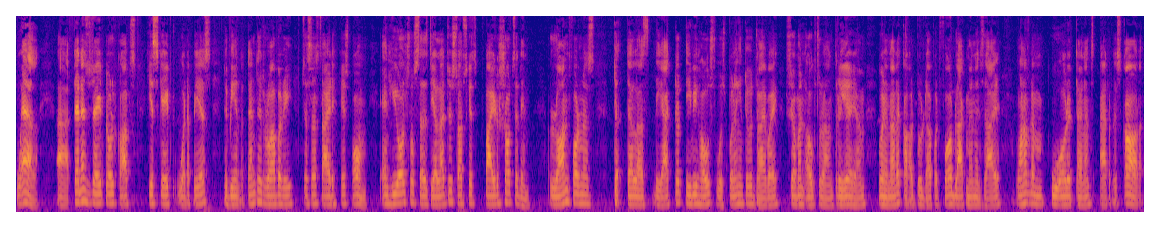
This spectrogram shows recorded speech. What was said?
Well, uh, Terrence J told cops he escaped what appears to be an attempted robbery just outside his home, and he also says the alleged suspects fired shots at him. Law enforcement t- tell us the actor TV host was pulling into a driveway, Sherman Oaks, around 3 a.m. when another car pulled up with four black men inside one of them who ordered Terrence out of his car.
